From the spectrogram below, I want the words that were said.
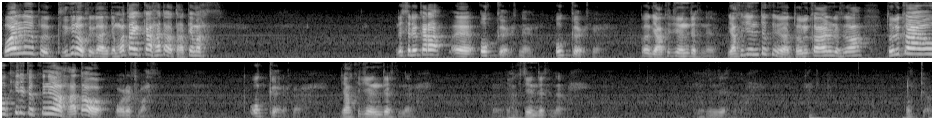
ホワイルループ、次の繰り返しでまた一回旗を立てます。で、それから、えー、OK ですね。OK ですね。これ逆順ですね。逆順の時には取り替えるんですが、取り替えを切る時には旗を下ろします。OK ですね。逆順ですね。逆順ですね。逆順ですね。OK、OK。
